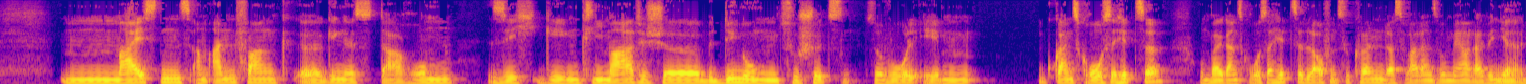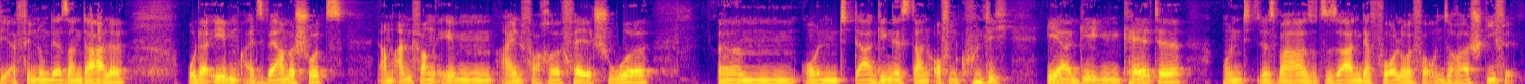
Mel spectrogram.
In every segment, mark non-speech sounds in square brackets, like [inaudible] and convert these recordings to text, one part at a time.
Meistens am Anfang äh, ging es darum, sich gegen klimatische Bedingungen zu schützen. Sowohl eben ganz große Hitze, um bei ganz großer Hitze laufen zu können. Das war dann so mehr oder weniger die Erfindung der Sandale. Oder eben als Wärmeschutz. Am Anfang eben einfache Fellschuhe ähm, und da ging es dann offenkundig [laughs] eher gegen Kälte und das war sozusagen der Vorläufer unserer Stiefel.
